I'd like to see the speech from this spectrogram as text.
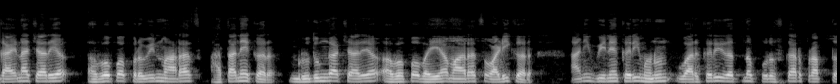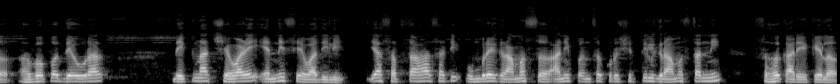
गायनाचार्य अभप प्रवीण महाराज हातानेकर मृदुंगाचार्य अभप भैया महाराज वाडीकर आणि विनेकरी म्हणून वारकरी रत्न पुरस्कार प्राप्त अभप देवराज एकनाथ शेवाळे यांनी सेवा दिली. या सप्ताहासाठी उमरे ग्रामस्थ आणि पंचकृषीतील ग्रामस्थांनी सहकार्य केलं.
